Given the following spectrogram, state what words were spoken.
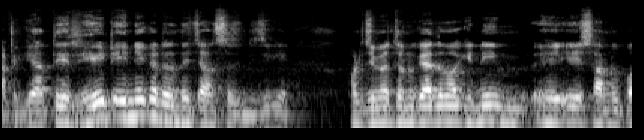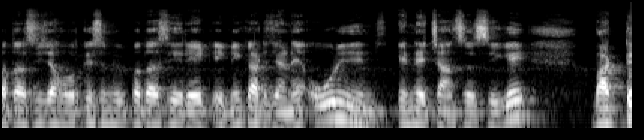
ਘਟ ਗਿਆ ਤੇ ਰੇਟ ਇੰਨੇ ਘਟਣ ਦੇ ਚਾਂਸਸ ਨਹੀਂ ਸੀਗੇ। ਹੁਣ ਜੇ ਮੈਂ ਤੁਹਾਨੂੰ ਕਹਿ ਦਵਾਂ ਕਿ ਨਹੀਂ ਇਹ ਸਾਨੂੰ ਪਤਾ ਸੀ ਜਾਂ ਹੋਰ ਕਿਸੇ ਨੂੰ ਵੀ ਪਤਾ ਸੀ ਰੇਟ ਇੰਨੇ ਘਟ ਜਾਣੇ ਉਹ ਨਹੀਂ ਇੰਨੇ ਚਾਂਸਸ ਸੀਗੇ। ਬਟ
